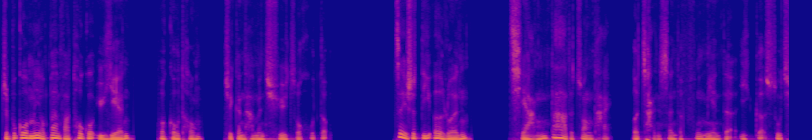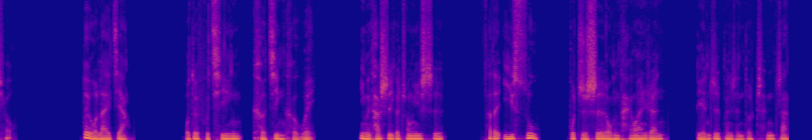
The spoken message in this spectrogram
只不过没有办法透过语言或沟通去跟他们去做互动，这也是第二轮强大的状态而产生的负面的一个诉求。对我来讲，我对父亲可敬可畏，因为他是一个中医师，他的医术不只是我们台湾人，连日本人都称赞。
